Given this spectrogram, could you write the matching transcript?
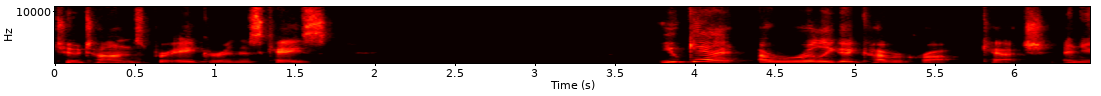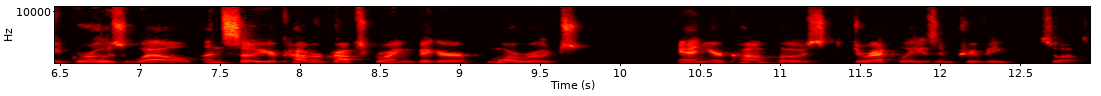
two tons per acre in this case, you get a really good cover crop catch and it grows well. And so your cover crop's growing bigger, more roots, and your compost directly is improving soils.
